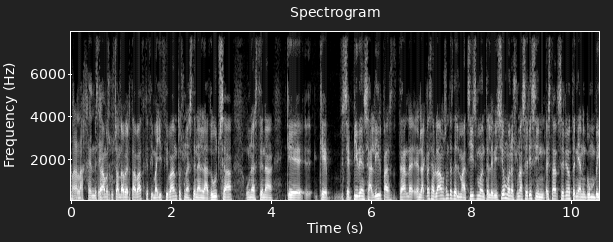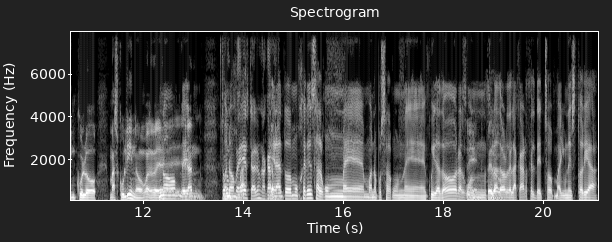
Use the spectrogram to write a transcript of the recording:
para la gente. Estábamos escuchando a Berta Vázquez y Maggi Cibantos, una escena en la ducha, una escena que, que se piden salir para estar en la clase. Hablábamos antes del machismo en televisión. Bueno, es una serie sin. Esta serie no tenía ningún vínculo masculino. Eh, no, eran. Todas mujeres, claro, una Eran todas mujeres, algún, eh, bueno, pues algún cuidador, algún celador de la cárcel. De hecho, hay una historia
